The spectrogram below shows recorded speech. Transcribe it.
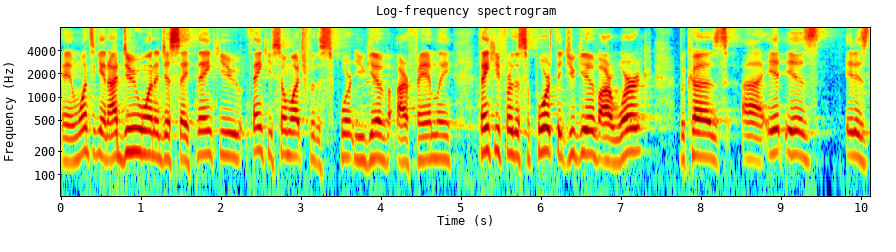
And once again, I do want to just say thank you. Thank you so much for the support you give our family. Thank you for the support that you give our work because uh, it is it is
